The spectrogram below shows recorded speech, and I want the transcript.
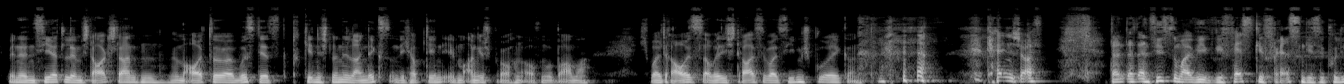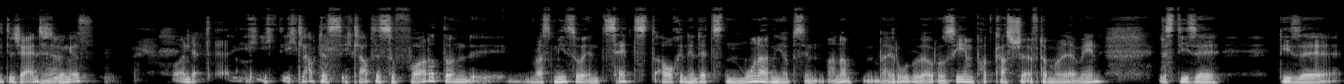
Ich bin in Seattle im Stau gestanden, mit dem Auto, wusste jetzt keine Stunde lang nichts und ich habe den eben angesprochen auf dem Obama. Ich wollte raus, aber die Straße war siebenspurig und keine Chance. Dann, dann, siehst du mal, wie, wie festgefressen diese politische Einstellung ja. ist. Und ja, ich, ich glaube das, ich glaube das sofort und was mich so entsetzt, auch in den letzten Monaten, ich habe es in anderen, bei Rot oder Rosé im Podcast schon öfter mal erwähnt, ist diese, diese,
